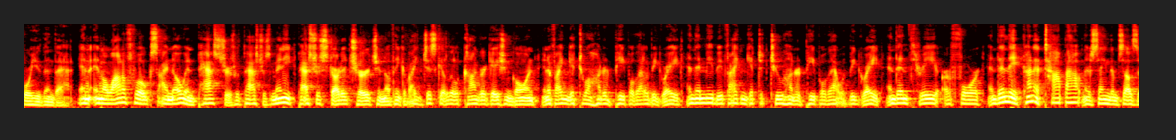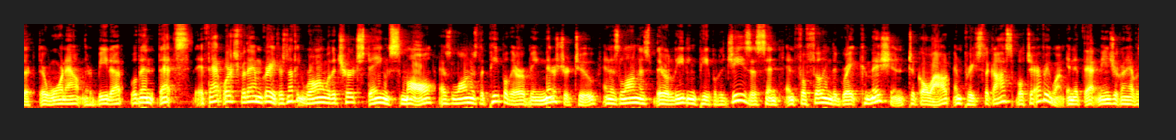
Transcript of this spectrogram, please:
for you than that. And and a lot of folks I know in pastors with pastors, many pastors start a church and they'll think if I just get a little congregation going and if I can get to 100 people that'll be great. And then maybe if I can get to 200 people that would be great. And then 3 or 4 and then they kind of top out and they're saying themselves they're they're worn out and they're beat up. Well then that's if that works for them great. There's nothing wrong with a church staying small as long as the people there are being ministered to and as long as they're leading people to Jesus and and fulfilling the great commission to go out and preach the gospel to everyone. And if that means you're going to have a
